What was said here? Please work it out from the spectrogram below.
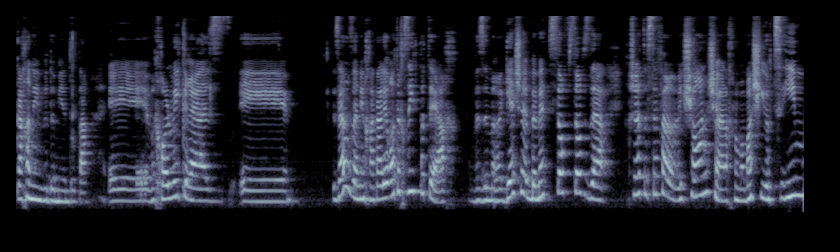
ככה אני מדמיינת אותה. אה, בכל מקרה אז אה, זהו זה אני מחכה לראות איך זה יתפתח. וזה מרגש שבאמת סוף סוף זה אני חושבת הספר הראשון שאנחנו ממש יוצאים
